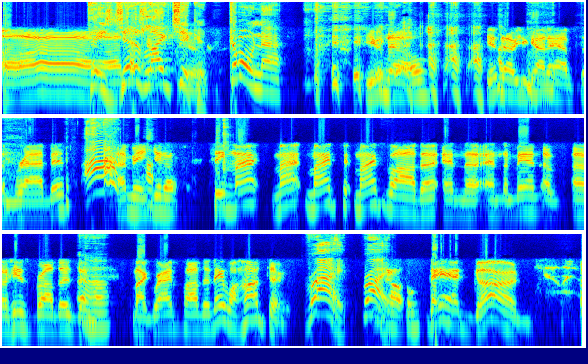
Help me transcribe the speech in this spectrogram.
Uh, tastes just like chicken. Come on now. you know, you know, you got to have some rabbit. Ah! I mean, you know, see, my my my my father and the and the men of uh, his brothers and Uh-huh. My grandfather, they were hunters. Right, right. You know, they had guns.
